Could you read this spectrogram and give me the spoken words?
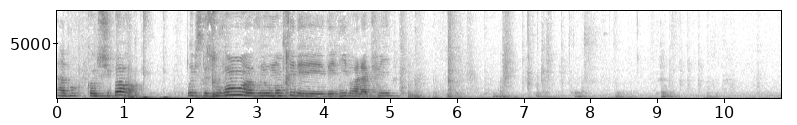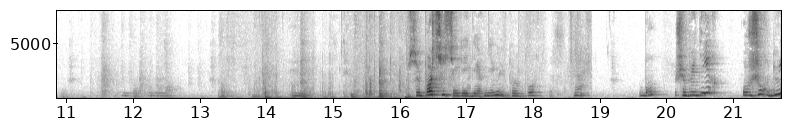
Ah bon? Comme support? Oui, parce que souvent, euh, vous nous montrez des, des livres à l'appui. Sais pas si c'est les derniers, mais peu importe. Hein. Bon, je veux dire, aujourd'hui,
